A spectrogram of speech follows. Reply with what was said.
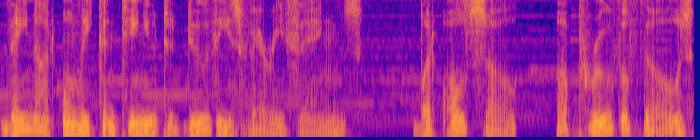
they not only continue to do these very things, but also approve of those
